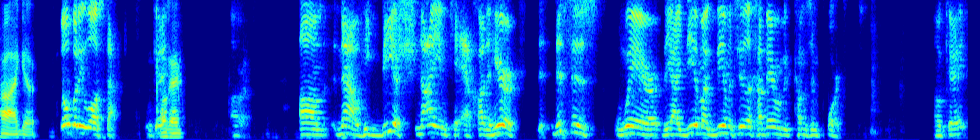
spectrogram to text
Ah, I get it. Nobody lost out. Okay. Okay. Um, now a shnayim ke'echad. Here, this is where the idea of magbiyah matzila chaveru becomes important. Okay,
